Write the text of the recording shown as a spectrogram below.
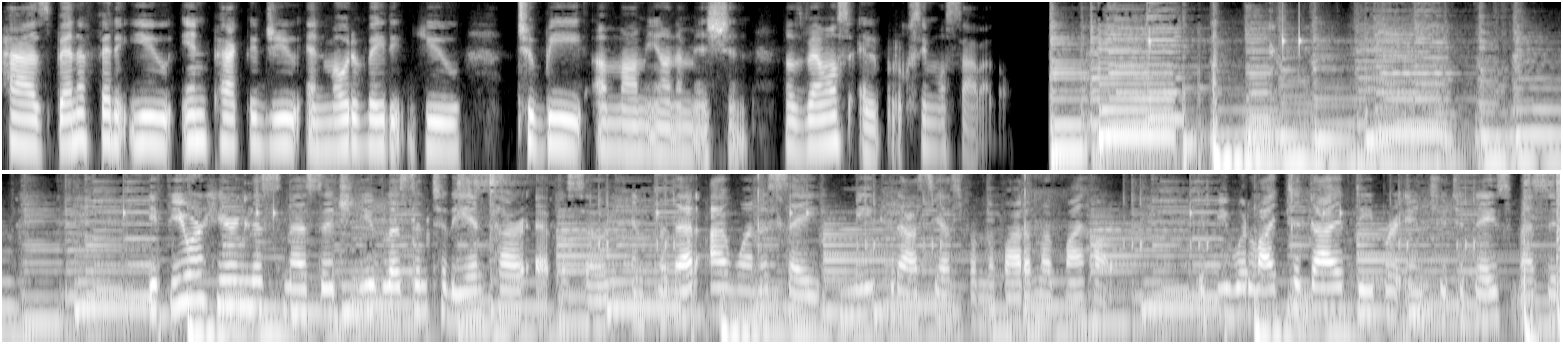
has benefited you, impacted you, and motivated you to be a mommy on a mission. Nos vemos el próximo sábado. If you are hearing this message, you've listened to the entire episode, and for that, I want to say mil gracias from the bottom of my heart. If you would like to dive deeper into today's message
